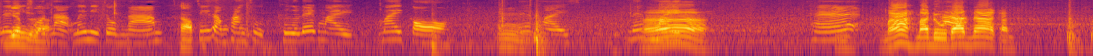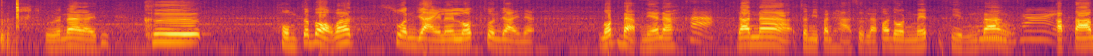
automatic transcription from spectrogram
ไม่เยี่ยมมีอยู่ชนแล้วหนักไม่มีจมน้ำครับที่สำคัญสุดคือเลขไม้ไม่กออืมเลขไม้เลขอ่ไม้าแท้ มา มาดูค่ะ ด้านหน้ากัน ดูด้านหน้ากันอีกทีคือผมจะบอกว่าส่วนใหญ่เลยรถส่วนใหญ่เนี่ยรถแบบเนี้ยนะ ค่ะ ด้านหน้าจะมีปัญหาสุดแล้วเพราะโดนเม็ดหินบ้างอืมใช่ ขับตาม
